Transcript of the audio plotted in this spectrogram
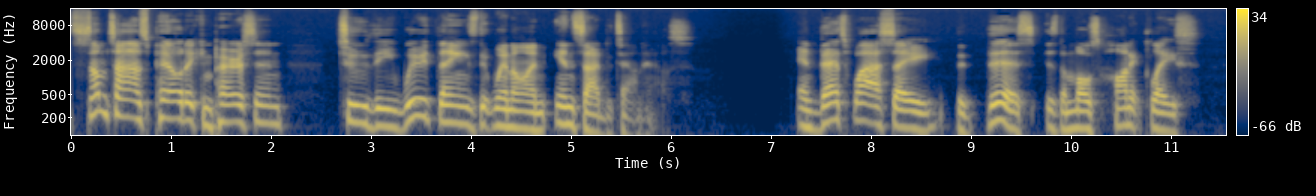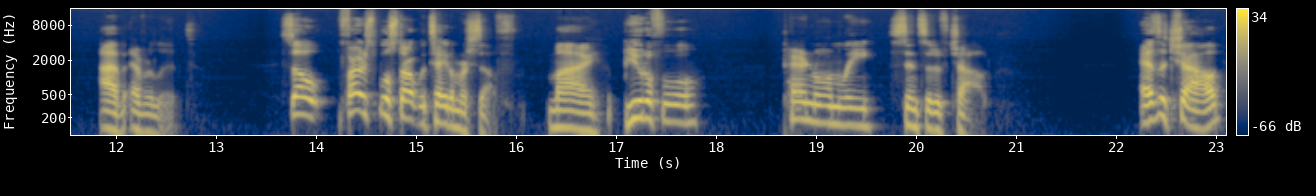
sometimes paled a comparison to the weird things that went on inside the townhouse. And that's why I say that this is the most haunted place I've ever lived. So, first, we'll start with Tatum herself, my beautiful, paranormally sensitive child. As a child,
